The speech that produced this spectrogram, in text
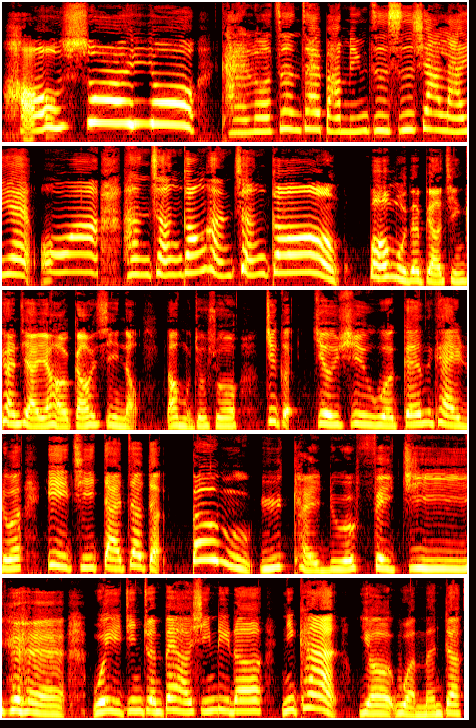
好帅哟！凯罗正在把名字撕下来耶！哇，很成功，很成功。保姆的表情看起来也好高兴哦。保姆就说：“这个就是我跟凯罗一起打造的。”保姆与凯罗飞机，嘿嘿，我已经准备好行李了。你看，有我们的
